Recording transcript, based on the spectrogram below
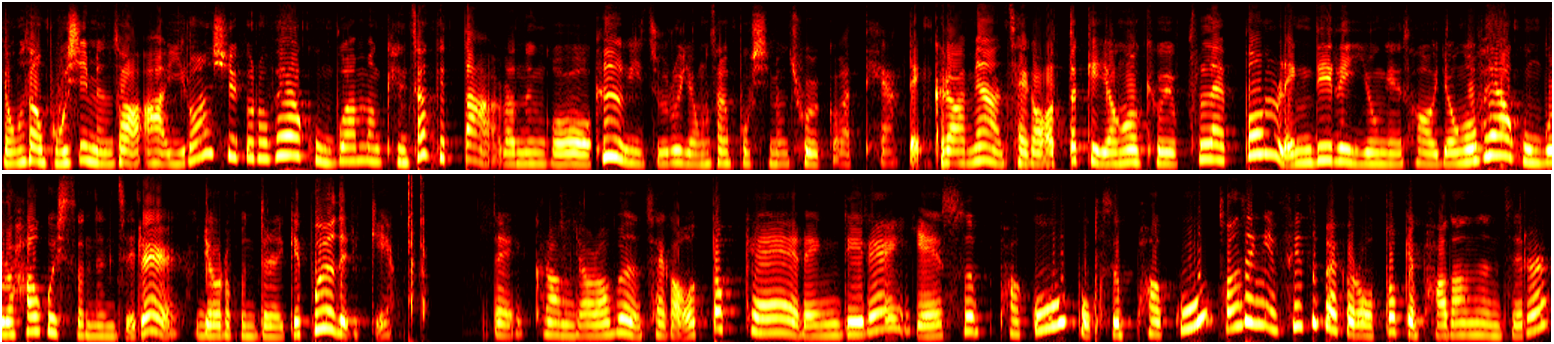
영상 보시면서 아 이런 식으로 회화 공부하면 괜찮겠다라는 거 그 위주로 영상 보시면 좋을 것 같아요. 네 그러면 제가 어떻게 영어 교육 플랫폼 랭디를 이용해서 영어 회화 공부를 하고 있었는지를 여러분들에게 보여드릴게요. 네, 그럼 여러분 제가 어떻게 랭디를 예습하고 복습하고 선생님 피드백을 어떻게 받았는지를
